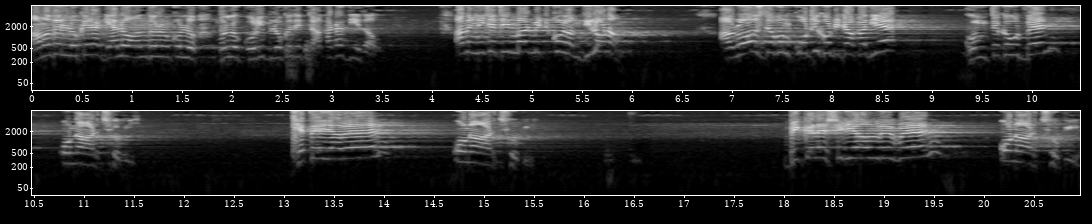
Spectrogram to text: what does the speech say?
আমাদের লোকেরা গেল, আন্দোলন করল, বলল, গরিব লোকেদের টাকাটা দিয়ে দাও। আমি নিজে তিনবার মিট করলাম, দিল না। আর রোজ যখন কোটি কোটি টাকা দিয়ে ঘুম থেকে উঠবেন, ওনার ছবি। খেতে যাবেন, ওনার ছবি। বিকেলে সিরিয়াল দেখবেন, ওনার ছবি।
